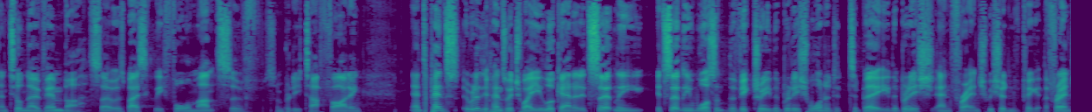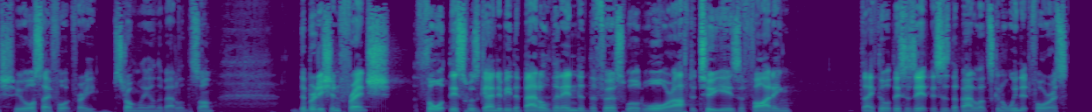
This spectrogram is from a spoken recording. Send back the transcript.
until November, so it was basically four months of some pretty tough fighting. And it depends. It really depends which way you look at it. It certainly, it certainly wasn't the victory the British wanted it to be. The British and French. We shouldn't forget the French, who also fought very strongly on the Battle of the Somme. the British and French thought this was going to be the battle that ended the First World War. After two years of fighting, they thought this is it. This is the battle that's going to win it for us.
